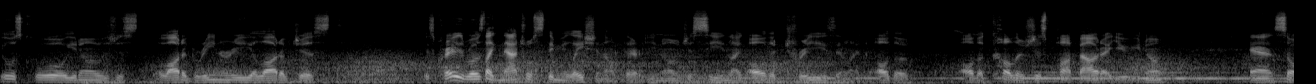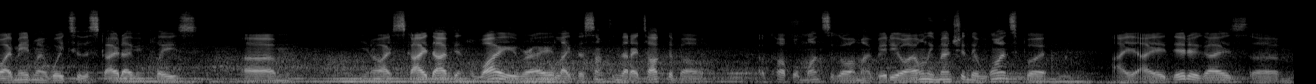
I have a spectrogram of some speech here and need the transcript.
it was cool, you know, it was just a lot of greenery, a lot of just it's crazy, bro. It's like natural stimulation out there, you know, just seeing like all the trees and like all the all the colors just pop out at you, you know. And so I made my way to the skydiving place. Um, you know, I skydived in Hawaii, right? Like that's something that I talked about a couple months ago on my video. I only mentioned it once, but I, I did it, guys. Um,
